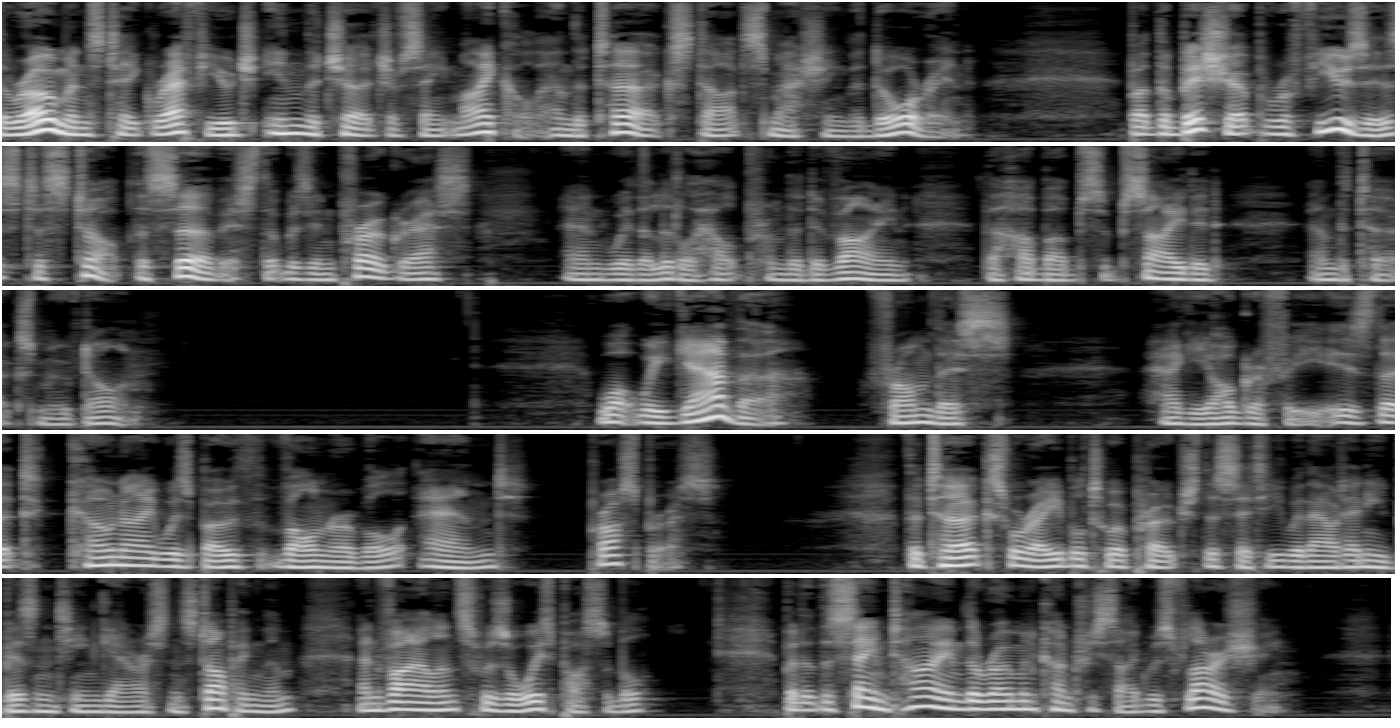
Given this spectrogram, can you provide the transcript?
The Romans take refuge in the church of St. Michael, and the Turks start smashing the door in. But the bishop refuses to stop the service that was in progress, and with a little help from the divine, the hubbub subsided and the Turks moved on. What we gather from this hagiography is that Chonae was both vulnerable and prosperous. The Turks were able to approach the city without any Byzantine garrison stopping them, and violence was always possible. But at the same time, the Roman countryside was flourishing.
